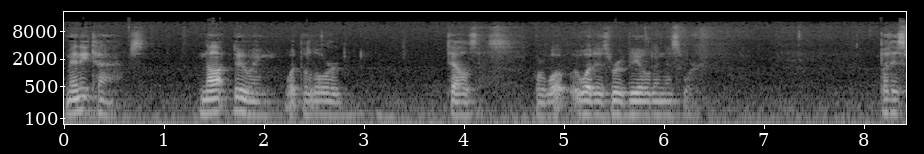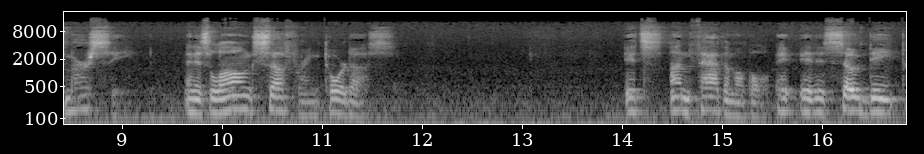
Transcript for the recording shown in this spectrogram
many times, not doing what the Lord tells us or what, what is revealed in His Word. But His mercy and His long suffering toward us, it's unfathomable. It, it is so deep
